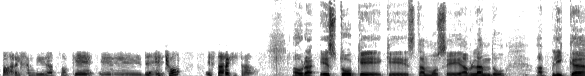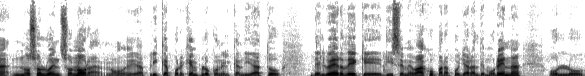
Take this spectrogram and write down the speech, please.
para el candidato que eh, de hecho está registrado. Ahora, esto que, que estamos eh, hablando aplica no solo en Sonora, ¿no? Eh, aplica, por ejemplo, con el candidato del Verde que dice me bajo para apoyar al de Morena, o lo,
